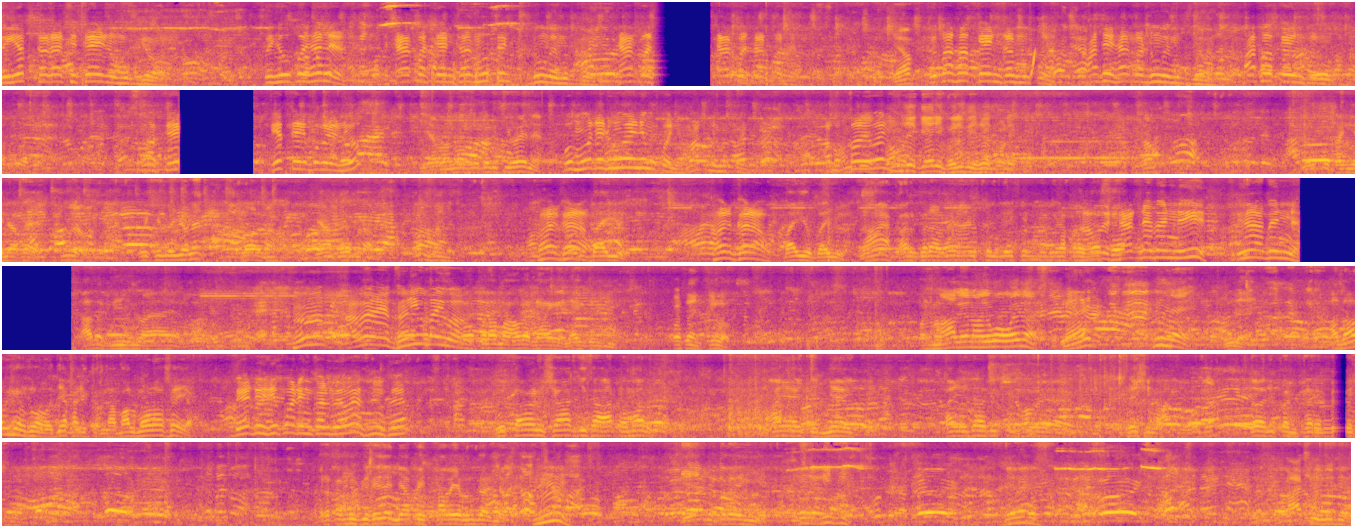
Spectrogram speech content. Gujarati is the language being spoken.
એક તરાથી કઈનું મૂકજો પછી ઉપર છે ને ચાર પાંચ ત્રણ છ મૂકીને ડુંગળી મૂકજો ચાર પાંચ ચાર પાંચ ચાર પાંચ પાછો કેન ઘર મૂકવો પાછી ચાર પાંચ ડુંગળી મૂકજો પાછો કેન ઘર મૂકવો એક કેરી નો બગડતી હોય ને. બહુ મોટી ડુંગળી નહીં મૂકવાની માપની મૂકવાની. આ બકરી હોય ને. કેરી ભરી બી છે થોડી લોકો ભાંગી નાખે પછી લઈ ને ત્યાં કોકડા ઘર ઘર બાઈઓ ઘર આવ બાઈઓ બાઈઓ ના ઘર આંખો દેખી ને હવે આપણે શારદાબેન ને ઈ હીરાબેન ને આવે બીજું હા ને ઘણી બાઈઓ આવે કપડામાં હવે લાગે લાગી ગઈ પસંદ કિલો પણ માલ એનો એવો હોય ને નહીં નહીં ગયો તો દેખાડી કર માલ મોળો છે યાર બે દી રિપોર્ટિંગ કરવી હવે શું છે? ઉતાવળ ચાર દિવસ આટો મારો કે ન્યાય કે અહીંયા દસ રૂપિયા હવે બેસી નાખો દસ રૂપિયા ખરે બેસી નાખો રકમ ઊભી થઈ જાય ને આપણે ખાવા એમ ઉડાડી નાખે એમ કરે. કાચી લીધી.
